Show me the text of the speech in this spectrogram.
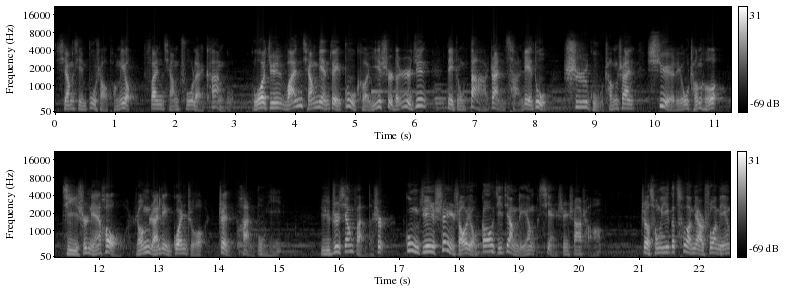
相信不少朋友翻墙出来看过。国军顽强面对不可一世的日军，那种大战惨烈度，尸骨成山，血流成河，几十年后仍然令观者震撼不已。与之相反的是，共军甚少有高级将领现身沙场，这从一个侧面说明，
